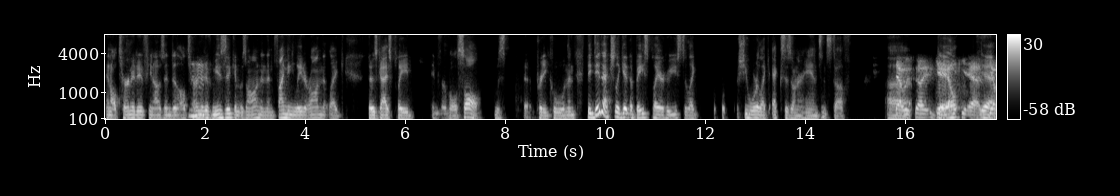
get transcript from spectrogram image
an alternative, you know, I was into alternative music and it was on, and then finding later on that like those guys played in Verbal Assault was uh, pretty cool. And then they did actually get a bass player who used to like she wore like X's on her hands and stuff. Uh, that was uh, Gail. Gail? Yeah. Yeah.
